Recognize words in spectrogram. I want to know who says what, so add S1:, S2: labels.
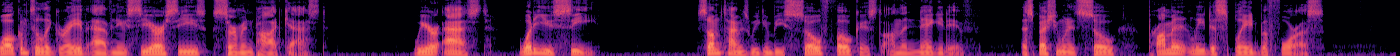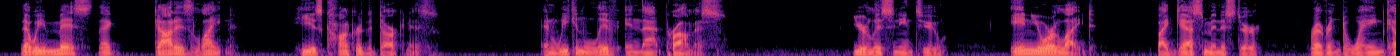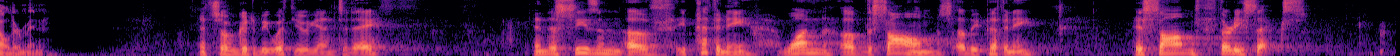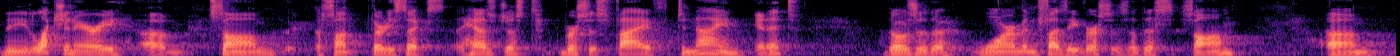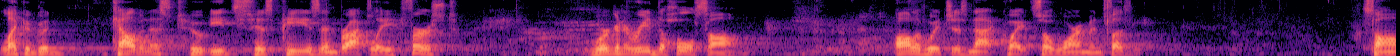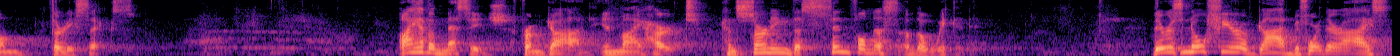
S1: Welcome to LaGrave Avenue CRC's Sermon Podcast. We are asked, What do you see? Sometimes we can be so focused on the negative, especially when it's so prominently displayed before us, that we miss that God is light. He has conquered the darkness, and we can live in that promise. You're listening to In Your Light by guest minister Reverend Duane Kelderman.
S2: It's so good to be with you again today. In this season of Epiphany, one of the Psalms of Epiphany is Psalm 36. The lectionary um, psalm of Psalm 36 has just verses 5 to 9 in it. Those are the warm and fuzzy verses of this psalm. Um, like a good Calvinist who eats his peas and broccoli first, we're going to read the whole psalm, all of which is not quite so warm and fuzzy. Psalm 36. I have a message from God in my heart concerning the sinfulness of the wicked. There is no fear of God before their eyes.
